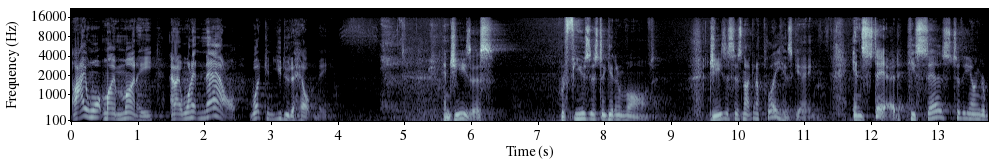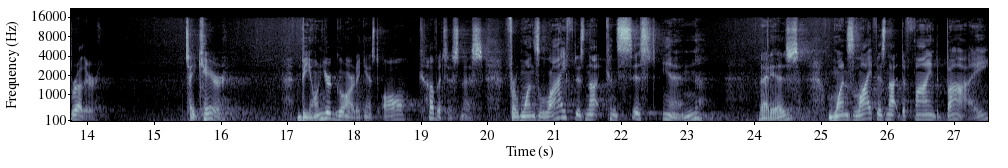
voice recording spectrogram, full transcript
I want my money and I want it now. What can you do to help me? And Jesus refuses to get involved. Jesus is not going to play his game. Instead, he says to the younger brother, Take care. Be on your guard against all covetousness, for one's life does not consist in, that is, one's life is not defined by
